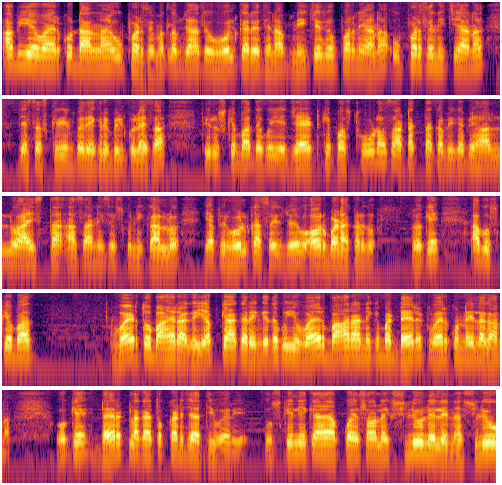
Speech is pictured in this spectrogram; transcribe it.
अब ये वायर को डालना है ऊपर से मतलब जहाँ से होल कर रहे थे ना, अब नीचे से ऊपर नहीं आना, ऊपर से नीचे आना, जैसा स्क्रीन पे देख रहे बिल्कुल ऐसा। फिर उसके बाद देखो, ये जैट के पास थोड़ा सा अटकता कभी कभी हाल लो आहिस्ता, आसानी से उसको निकाल लो, या फिर होल का साइज़ जो है वो और बड़ा कर दो ओके अब उसके बाद वायर तो बाहर आ गई। अब क्या करेंगे? देखो, ये वायर बाहर आने के बाद डायरेक्ट वायर को नहीं लगाना। ओके डायरेक्ट लगाए तो कट जाती वायर ये। उसके लिए क्या है? आपको ऐसा वाला एक स्ल्यू ले लेना। स्ल्यू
